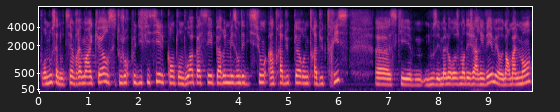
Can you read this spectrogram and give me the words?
pour nous, ça nous tient vraiment à cœur. C'est toujours plus difficile quand on doit passer par une maison d'édition, un traducteur ou une traductrice. Euh, ce qui nous est malheureusement déjà arrivé, mais euh, normalement,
